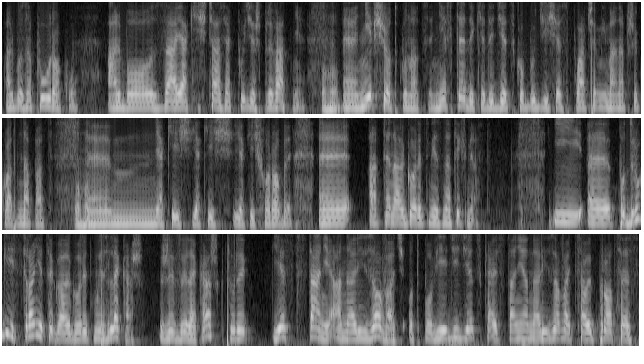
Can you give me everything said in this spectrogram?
albo za pół roku, albo za jakiś czas, jak pójdziesz prywatnie. Mhm. E, nie w środku nocy, nie wtedy, kiedy dziecko budzi się z płaczem i ma na przykład napad Mhm. em, jakiejś, jakiejś, jakiejś choroby, e, a ten algorytm jest natychmiast. I e, po drugiej stronie tego algorytmu jest lekarz, żywy lekarz, który jest w stanie analizować odpowiedzi dziecka, jest w stanie analizować cały proces,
